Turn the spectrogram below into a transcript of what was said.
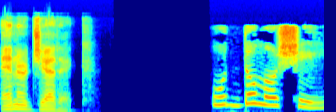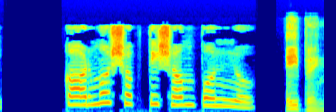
energetic, উদ্যমশীল। কর্মশক্তিসম্পন্ন। Aping,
